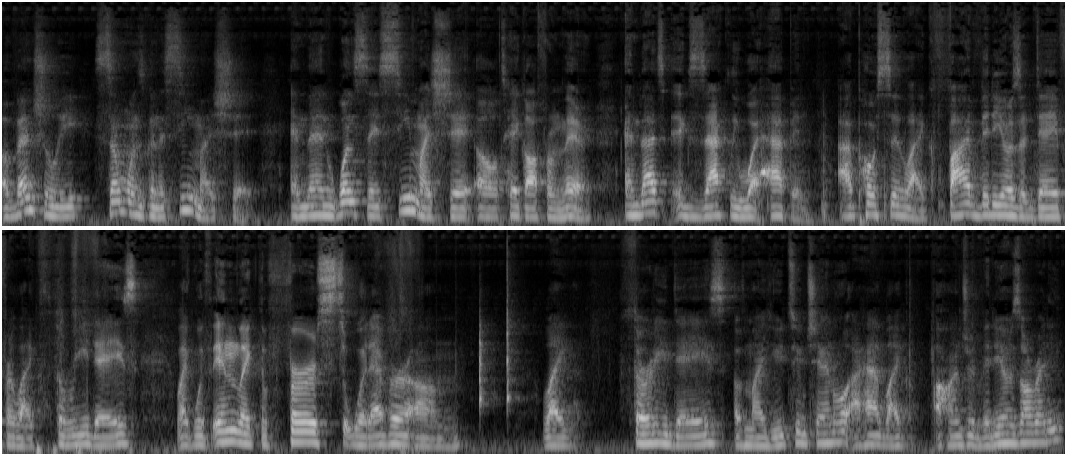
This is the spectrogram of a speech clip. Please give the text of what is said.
eventually someone's gonna see my shit. And then once they see my shit, I'll take off from there. And that's exactly what happened. I posted like five videos a day for like three days. Like within like the first whatever um like 30 days of my YouTube channel, I had like 100 videos already.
